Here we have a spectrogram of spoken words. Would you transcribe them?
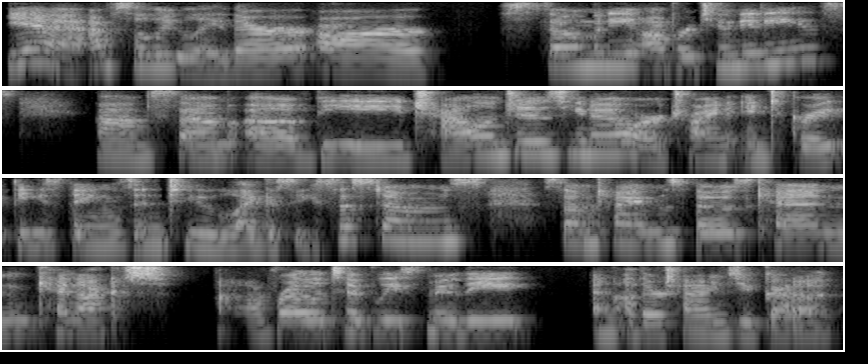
Yeah absolutely. There are so many opportunities. Um, some of the challenges, you know, are trying to integrate these things into legacy systems. Sometimes those can connect uh, relatively smoothly and other times you've got to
